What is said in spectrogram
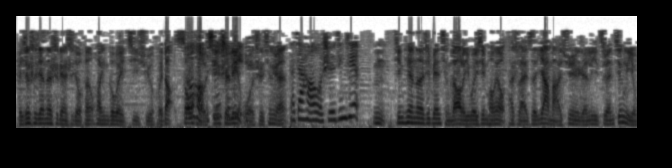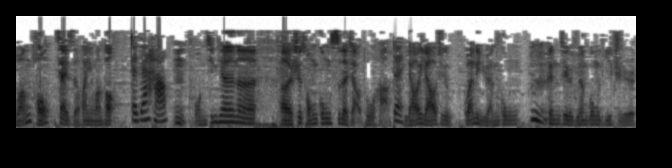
北京时间的十点十九分，欢迎各位继续回到搜好新势力，我是清源。大家好，我是晶晶。嗯，今天呢这边请到了一位新朋友，他是来自亚马逊人力资源经理王彤，再次欢迎王彤。大家好，嗯，我们今天呢，呃，是从公司的角度哈，对，聊一聊这个管理员工，嗯，跟这个员工离职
